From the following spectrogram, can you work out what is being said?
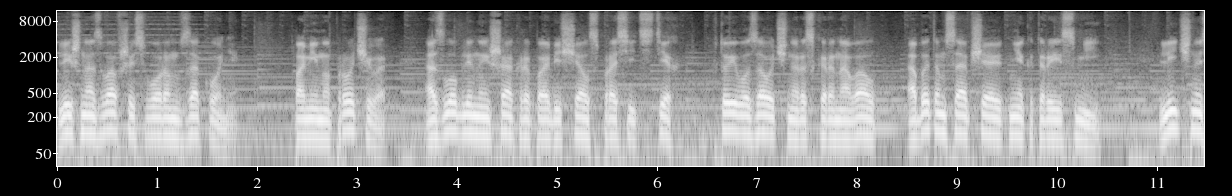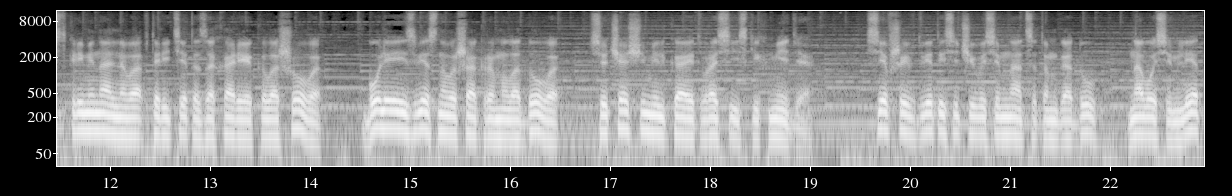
лишь назвавшись вором в законе. Помимо прочего, озлобленный Шакра пообещал спросить с тех, кто его заочно раскороновал, об этом сообщают некоторые СМИ. Личность криминального авторитета Захария Калашова, более известного Шакра Молодого, все чаще мелькает в российских медиа. Севший в 2018 году на 8 лет,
